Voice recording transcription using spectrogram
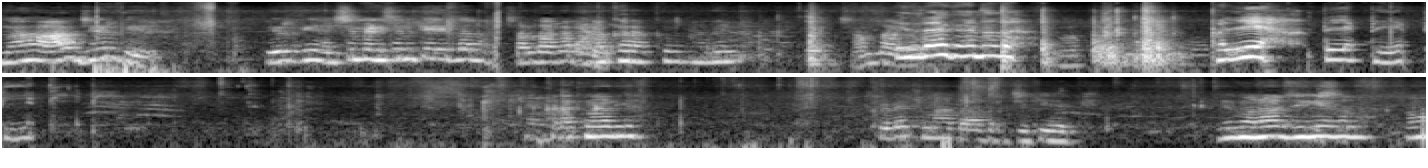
ನಾ ಆ ಜೀರಿಗೆ. ಜೀರಿಗೆ ಹಸಿ ಮೆಣಸಿನಕಾಯಿ ಇದ್ದಲ್ಲ ಚಂದ ಒಣಕಾರ ಇದ್ರಾಗ ಏನದ? ಪಲ್ಯ ಪಲ್ಯ ಪಲ್ಯ ಪಲ್ಯ ಪಲ್ಯ. ಕಡಕ್ ಅದ್ರ ಜಿಗಿ ಇದು ಜಿಗಿ ಹ್ಞೂ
